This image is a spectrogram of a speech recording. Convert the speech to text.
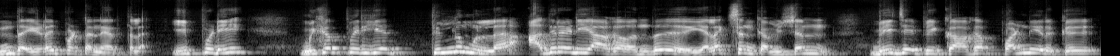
இந்த இடைப்பட்ட நேரத்தில். இப்படி மிகப்பெரிய தில்லுமுல்ல அதிரடியாக வந்து எலெக்ஷன் கமிஷன் பிஜேபிக்காக பண்ணியிருக்கு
